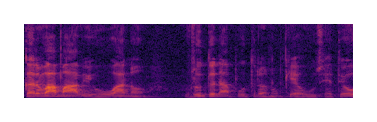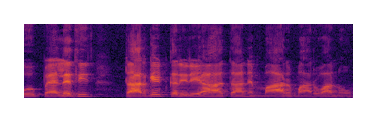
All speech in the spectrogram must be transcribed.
કરવામાં આવી હોવાનો વૃદ્ધના પુત્રનું કહેવું છે. તેઓ પહેલેથી જ ટાર્ગેટ કરી રહ્યા હતા અને માર મારવાનો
